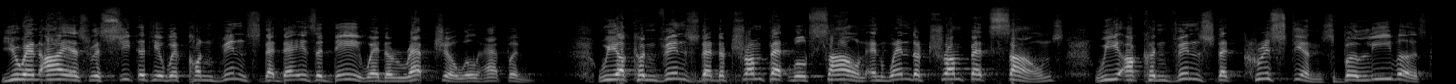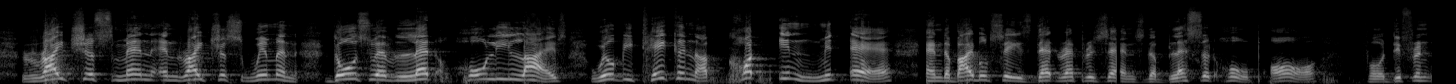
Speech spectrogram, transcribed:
You and I, as we're seated here, we're convinced that there is a day where the rapture will happen. We are convinced that the trumpet will sound, and when the trumpet sounds, we are convinced that Christians, believers, righteous men and righteous women, those who have led holy lives, will be taken up, caught in midair, and the Bible says that represents the blessed hope or for different,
